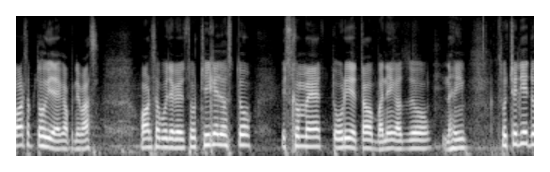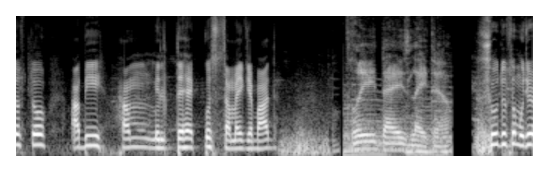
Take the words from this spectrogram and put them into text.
और सब तो हो जाएगा अपने पास। और सब हो जाएगा। तो ठीक है दोस्तों, इसको मैं तोड़ ही देता हूँ, बनेगा तो नहीं। तो चलिए दोस्तों अभी हम मिलते हैं कुछ समय के बाद। थ्री डेज़ लेटर सो दोस्तों मुझे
